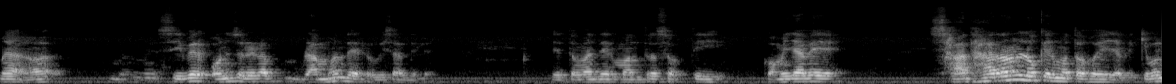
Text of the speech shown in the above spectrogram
না, শিবের অনুচরেরা ব্রাহ্মণদের অভিশাপ দিলেন, যে তোমাদের মন্ত্র শক্তি কমে যাবে, সাধারণ লোকের মতো হয়ে যাবে, কেবল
